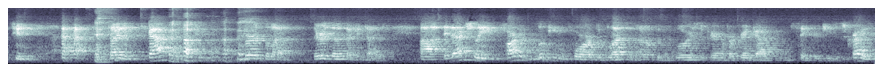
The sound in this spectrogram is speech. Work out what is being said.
excuse me, Titus chapter 2, verse 11. There is no second Titus. Uh, it's actually part of looking for the blessed hope and the glorious appearing of our great God and Savior Jesus Christ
